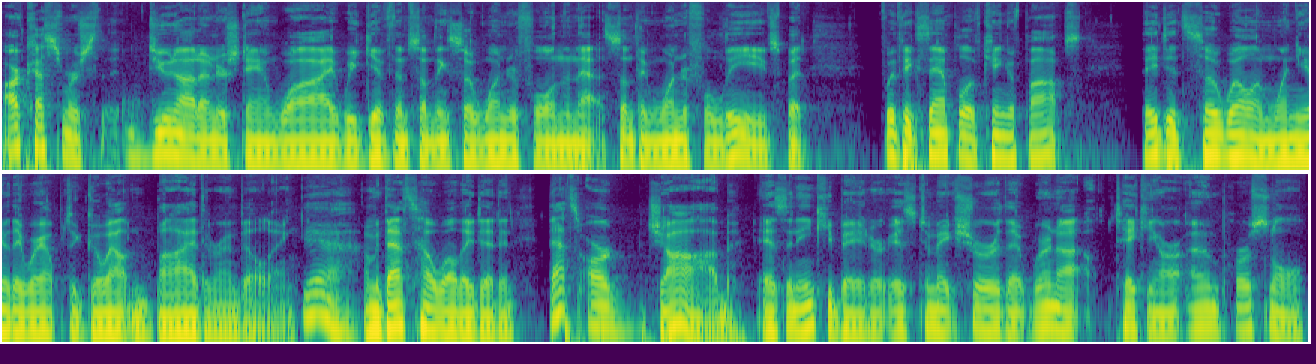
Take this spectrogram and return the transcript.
our customers do not understand why we give them something so wonderful and then that something wonderful leaves. But with the example of King of Pops, they did so well in one year they were able to go out and buy their own building. Yeah. I mean that's how well they did and that's our job as an incubator is to make sure that we're not taking our own personal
